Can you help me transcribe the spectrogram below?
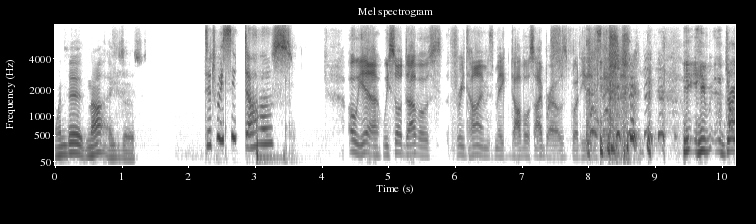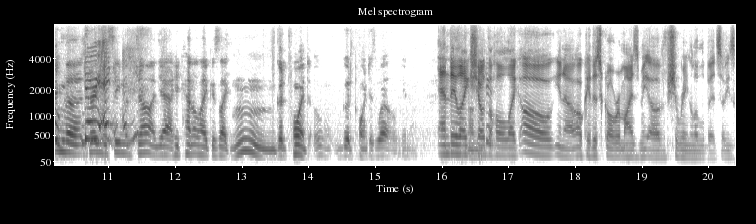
When did it not exist? Did we see Davos? Oh yeah, we saw Davos three times make Davos eyebrows, but he didn't say anything. He, he during Oh, the no, during the and- scene with Jon, yeah, he kind of like is like, hmm, good point. Oh, good point as well. You know. And they like Um, showed the whole like, oh, you know, okay, this girl reminds me of Shireen a little bit, so he's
